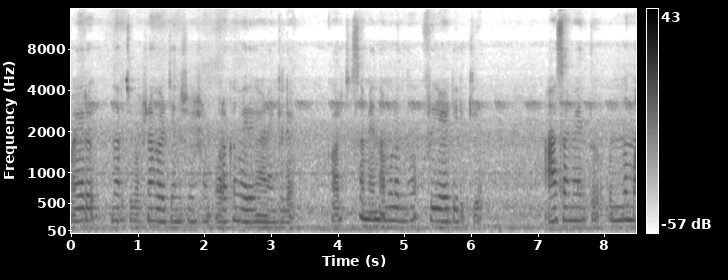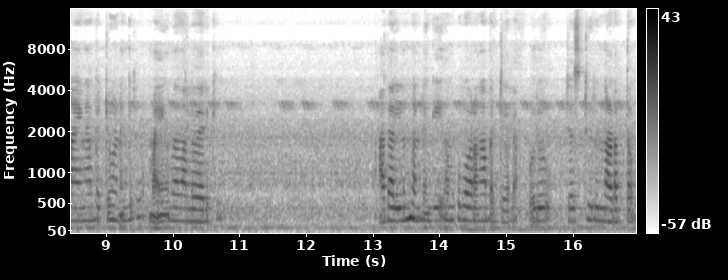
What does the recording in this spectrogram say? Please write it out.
വയറ് നിറച്ച് ഭക്ഷണം കഴിച്ചതിന് ശേഷം ഉറക്കം വരികയാണെങ്കിൽ കുറച്ച് സമയം നമ്മളൊന്ന് ഫ്രീ ആയിട്ടിരിക്കുക. ആ സമയത്ത് ഒന്ന് മയങ്ങാൻ പറ്റുവാണെങ്കിൽ മയങ്ങുന്നത് നല്ലതായിരിക്കും. അതല്ലെന്നുണ്ടെങ്കിൽ നമുക്ക് ഉറങ്ങാൻ പറ്റില്ല ഒരു ജസ്റ്റ് ഒരു നടത്തം.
